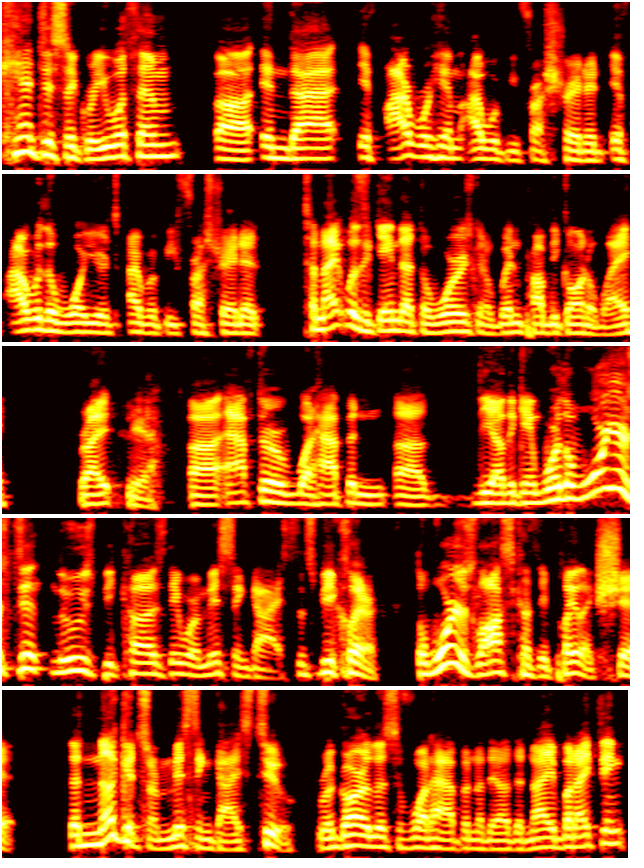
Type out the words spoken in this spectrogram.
can't disagree with him uh, in that if I were him, I would be frustrated. If I were the Warriors, I would be frustrated. Tonight was a game that the Warriors going to win, probably going away, right? Yeah. Uh, after what happened uh, the other game, where the Warriors didn't lose because they were missing guys. Let's be clear: the Warriors lost because they play like shit. The Nuggets are missing guys too, regardless of what happened the other night. But I think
